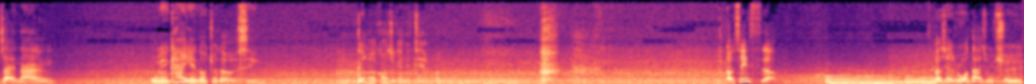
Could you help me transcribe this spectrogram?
宅男，我连看一眼都觉得恶心，更何况是跟你结婚，恶心死了。而且如果带出去，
